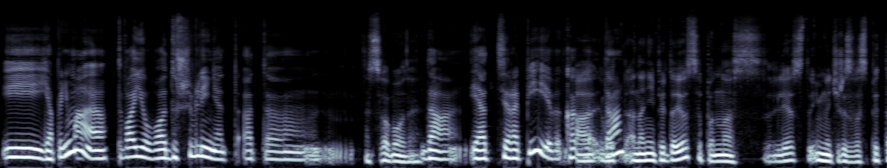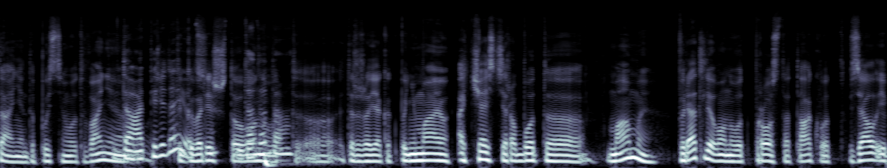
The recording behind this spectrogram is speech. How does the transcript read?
И я понимаю твое воодушевление от, от, э, Свобода. да, и от терапии, как, а да? вот она не передается по наследству именно через воспитание. Допустим, вот Ваня, Да, ты передается. говоришь, что он Да-да-да. вот, э, это же, я как понимаю, отчасти работа мамы. Вряд ли он вот просто так вот взял и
